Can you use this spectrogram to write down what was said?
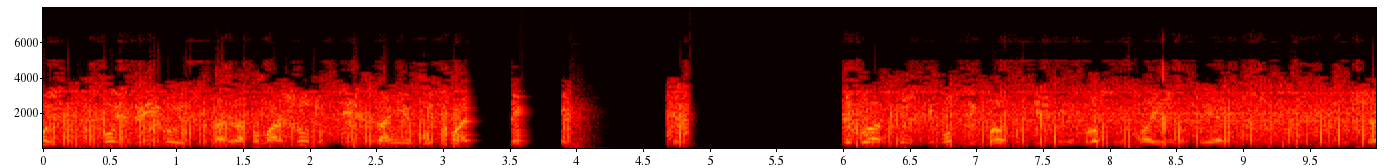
Пусть, пусть двигаются тогда по маршруту, птичка за ними будет смотреть. Ты куда скажешь, ебутся, их просто птичками сбросили свои же нахуярить. И все.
